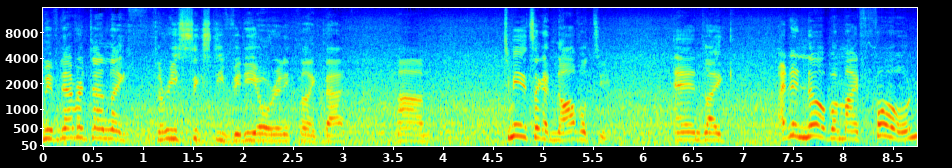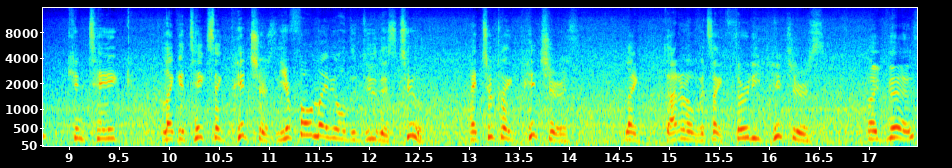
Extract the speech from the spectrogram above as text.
We've, never done like 360 video or anything like that. Um, to me, it's like a novelty. And like, I didn't know, but my phone can take, like it takes like pictures. Your phone might be able to do this too. I took like pictures, like, I don't know if it's like 30 pictures like this.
